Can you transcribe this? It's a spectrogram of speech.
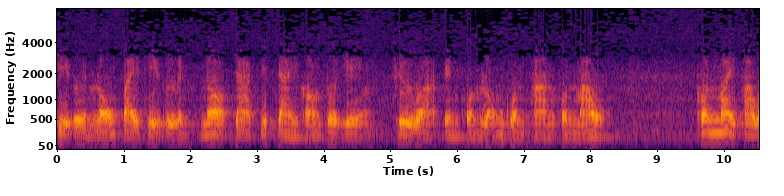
ที่อื่นหลงไปที่อื่น นอกจากจิตใจของตัวเอง ชื่อว่าเป็นคนหลงคนพาลคนเมา คนไม่ภาว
